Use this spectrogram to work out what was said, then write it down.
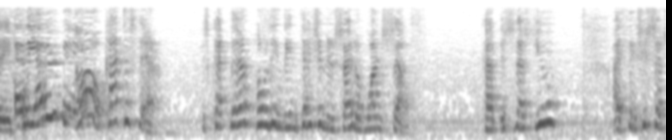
And the other thing, Oh, Kat is there. Is Kat there holding the intention inside of oneself? Kat, is that you? I think she said,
